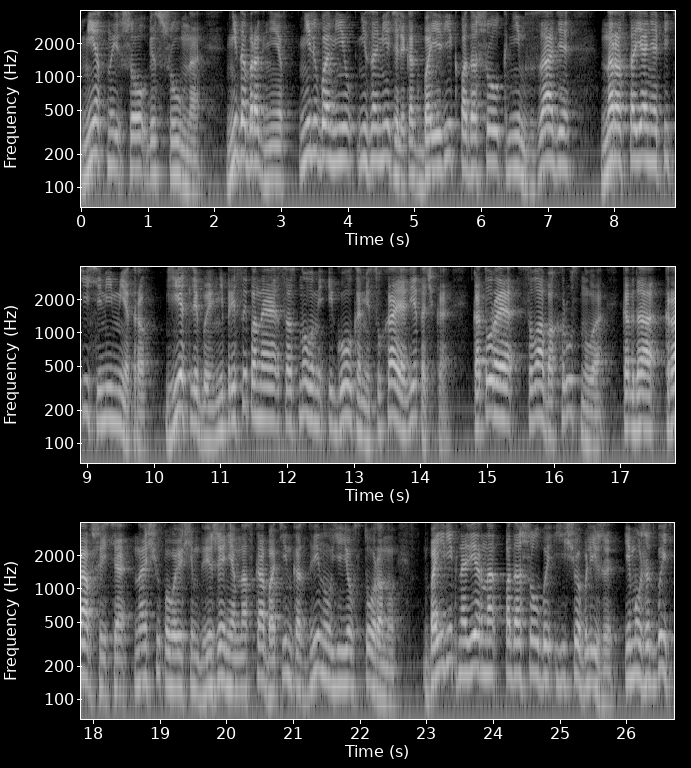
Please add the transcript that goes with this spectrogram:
Местный шел бесшумно. Ни Доброгнев, ни Любомил не заметили, как боевик подошел к ним сзади на расстояние 5-7 метров. Если бы не присыпанная сосновыми иголками сухая веточка, которая слабо хрустнула, когда кравшийся нащупывающим движением носка ботинка сдвинул ее в сторону, боевик, наверное, подошел бы еще ближе и, может быть,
